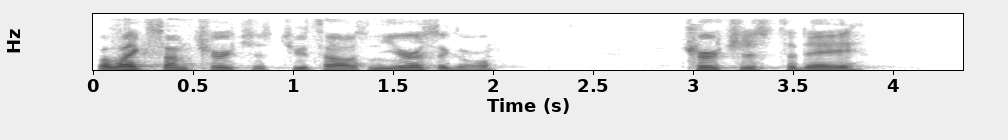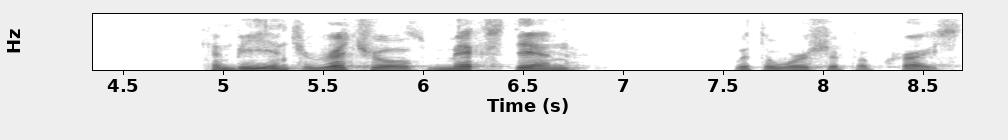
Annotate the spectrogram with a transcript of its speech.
but like some churches 2,000 years ago, churches today can be into rituals mixed in with the worship of Christ.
